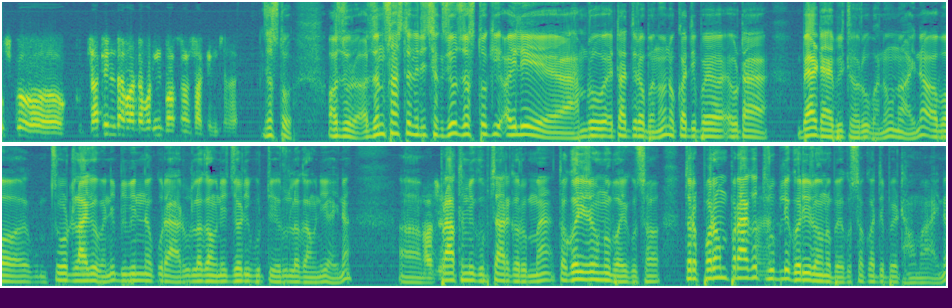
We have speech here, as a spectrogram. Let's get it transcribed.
उसको जटिलताबाट पनि बच्न सकिन्छ। जस्तो हजुर जनस्वास्थ्य निरीक्षकज्यू जस्तो कि अहिले हाम्रो यतातिर भनौँ न कतिपय एउटा ब्याड ह्याबिटहरू भनौँ न होइन? अब चोट लाग्यो भने विभिन्न कुराहरू लगाउने जडीबुट्टीहरू लगाउने होइन। प्राथमिक उपचारको रूपमा त गरिरहनु भएको छ। तर परम्परागत रूपले गरिरहनु भएको छ कतिपय ठाउँमा होइन?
